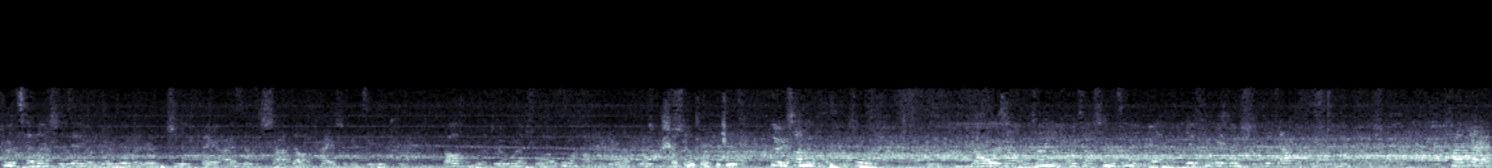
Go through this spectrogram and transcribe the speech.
就是前段时间有一个日本人质被 ISIS 杀掉，他也是个基督徒，然后很多人就问说，这么好的一个人，为什么上帝怎么不救他？对，上帝怎么不救他？然后我想，我想引用一下圣经里面耶稣被钉十字架的那个例子的时候，他在。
